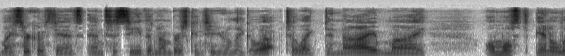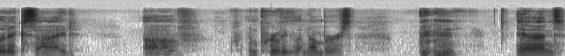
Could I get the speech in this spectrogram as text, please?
my circumstance and to see the numbers continually go up. To like deny my almost analytic side of improving the numbers and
